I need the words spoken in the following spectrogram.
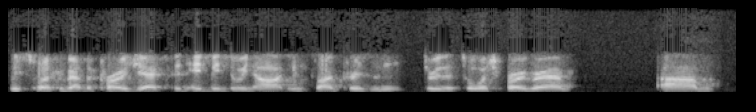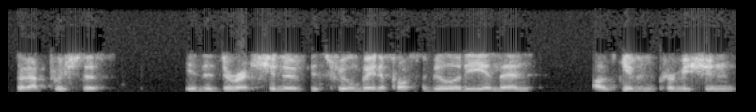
we spoke about the project, and he'd been doing art inside prison through the Torch program. Um, so that pushed us in the direction of this film being a possibility. And then I was given permission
